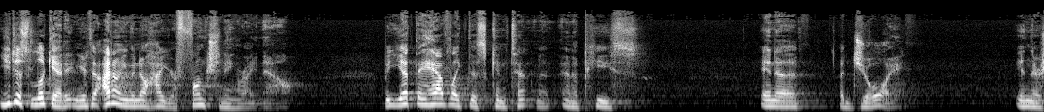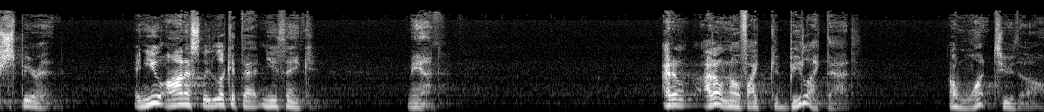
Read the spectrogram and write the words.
you just look at it and you think, I don't even know how you're functioning right now. But yet they have like this contentment and a peace and a, a joy in their spirit. And you honestly look at that and you think, man, I don't, I don't know if I could be like that. I want to, though.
